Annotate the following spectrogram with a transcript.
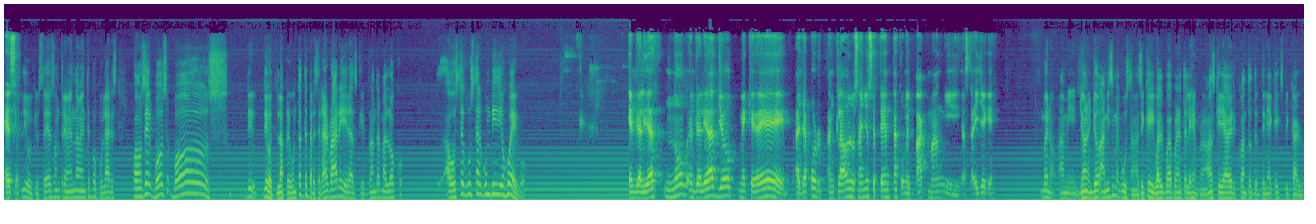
Eso. Digo que ustedes son tremendamente populares. Juan José, vos, vos digo, la pregunta te parecerá rara y dirás que Randall más loco. ¿A vos te gusta algún videojuego? En realidad, no, en realidad yo me quedé allá por anclado en los años 70 con el Pac-Man y hasta ahí llegué. Bueno, a mí, yo, yo, a mí sí me gustan, así que igual voy a ponerte el ejemplo, nada más quería ver cuánto tenía que explicarlo.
